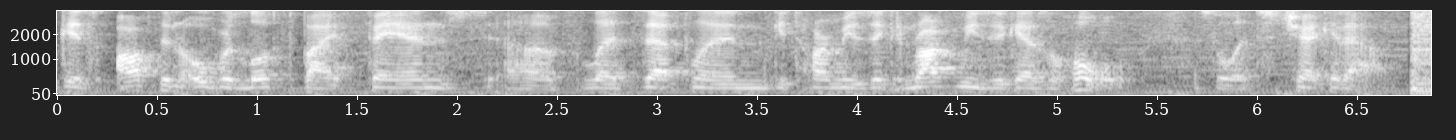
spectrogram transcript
gets often overlooked by fans of Led Zeppelin, guitar music, and rock music as a whole. So let's check it out.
